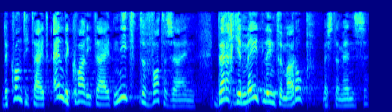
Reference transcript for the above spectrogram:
de kwantiteit en de kwaliteit niet te vatten zijn. Berg je meetlinten maar op, beste mensen.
